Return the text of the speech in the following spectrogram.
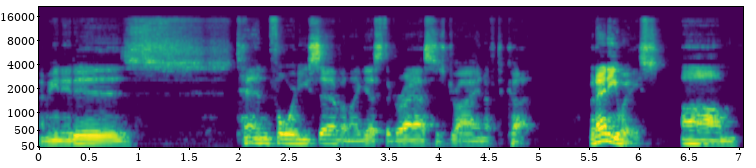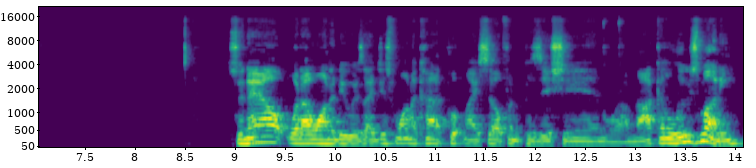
I mean, it is 1047. I guess the grass is dry enough to cut. But anyways, um, so now what I want to do is I just want to kind of put myself in a position where I'm not going to lose money.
